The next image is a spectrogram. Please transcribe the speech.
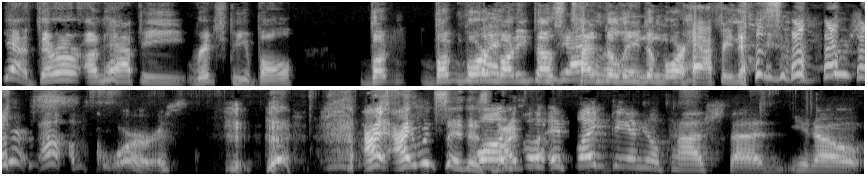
yeah, there are unhappy rich people, but but more But money does tend to lead to more happiness. For sure. Oh, of course. I, I would say this. Well, my- it's like Daniel Tosh said, you know,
